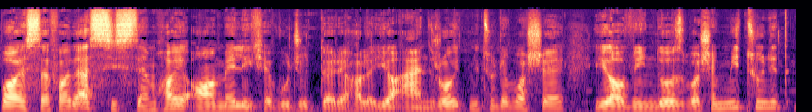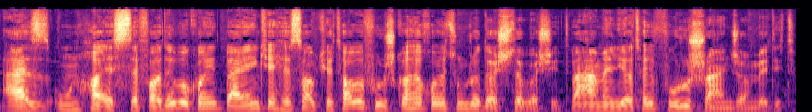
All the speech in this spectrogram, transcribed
با استفاده از سیستم های عاملی که وجود داره حالا یا اندروید می‌تونه باشه یا ویندوز باشه می‌تونید از اونها استفاده بکنید برای اینکه حساب کتاب فروشگاه خودتون رو داشته باشید و عملیات های فروش رو انجام بدید.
